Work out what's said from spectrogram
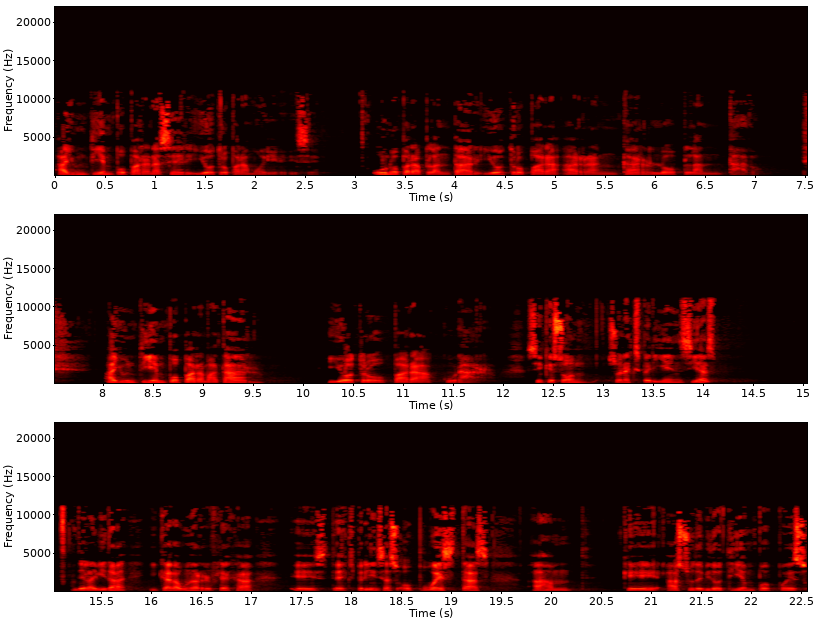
Hay un tiempo para nacer y otro para morir, dice. Uno para plantar y otro para arrancar lo plantado. Hay un tiempo para matar y otro para curar. Así que son, son experiencias de la vida y cada una refleja este, experiencias opuestas que a su debido tiempo pues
